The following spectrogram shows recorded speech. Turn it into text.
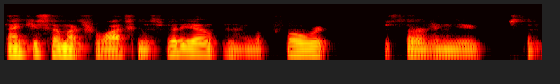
Thank you so much for watching this video, and I look forward to serving you soon.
